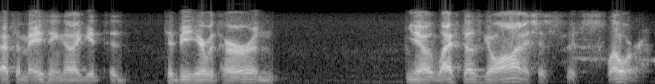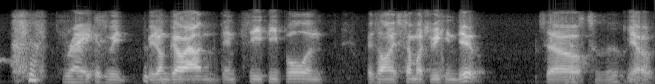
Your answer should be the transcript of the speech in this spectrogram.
that's amazing that I get to to be here with her and you know life does go on. It's just it's slower. Right. because we we don't go out and, and see people and there's only so much we can do so Absolutely. you know,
